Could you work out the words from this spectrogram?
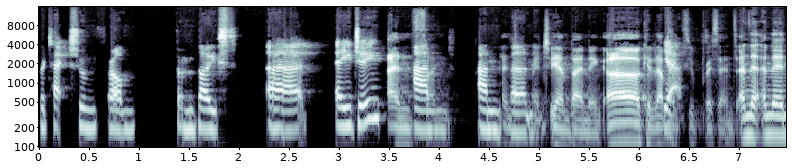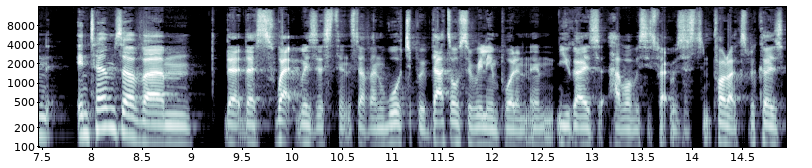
protection from from both uh, aging and and, and, and burning. Yeah, and burning. Oh, okay, that yeah. makes super sense. And then, and then in terms of um, the the sweat resistant stuff and waterproof, that's also really important. And you guys have obviously sweat resistant products because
